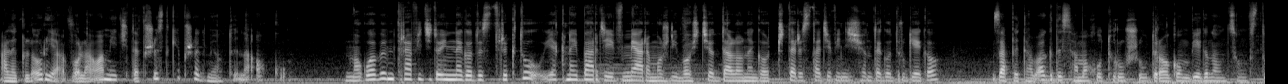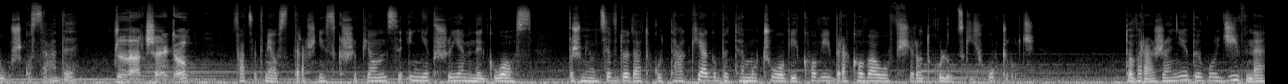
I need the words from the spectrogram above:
ale Gloria wolała mieć te wszystkie przedmioty na oku. Mogłabym trafić do innego dystryktu, jak najbardziej w miarę możliwości oddalonego 492? Zapytała, gdy samochód ruszył drogą biegnącą wzdłuż osady. Dlaczego? Facet miał strasznie skrzypiący i nieprzyjemny głos, brzmiący w dodatku tak, jakby temu człowiekowi brakowało w środku ludzkich uczuć. To wrażenie było dziwne,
